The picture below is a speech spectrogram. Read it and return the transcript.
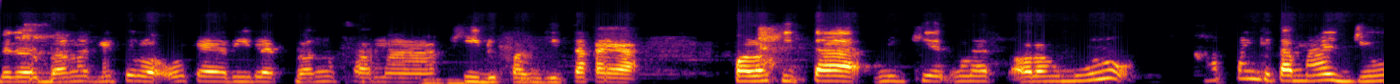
bener banget gitu loh oh kayak relate banget sama kehidupan kita kayak kalau kita mikir ngeliat orang mulu kapan kita maju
